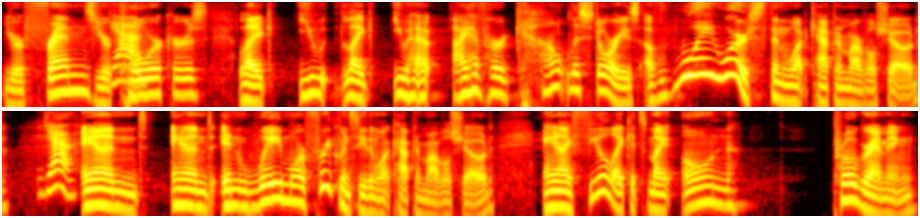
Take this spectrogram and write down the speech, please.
your friends your Yeah. coworkers like you like you have i have heard countless stories of way worse than what captain marvel showed yeah and and in way more frequency than what Captain Marvel showed. And I feel like it's my own programming,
